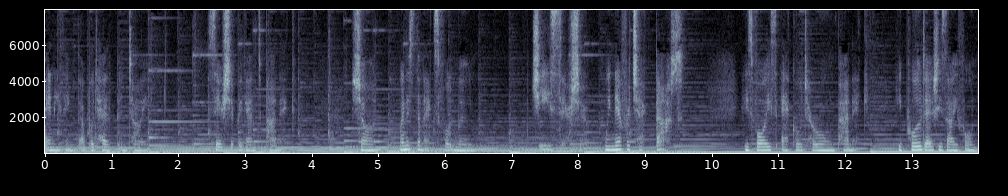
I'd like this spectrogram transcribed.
anything that would help in time? Saoirse began to panic. Sean, when is the next full moon? Gee, Saoirse, we never checked that. His voice echoed her own panic. He pulled out his iPhone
